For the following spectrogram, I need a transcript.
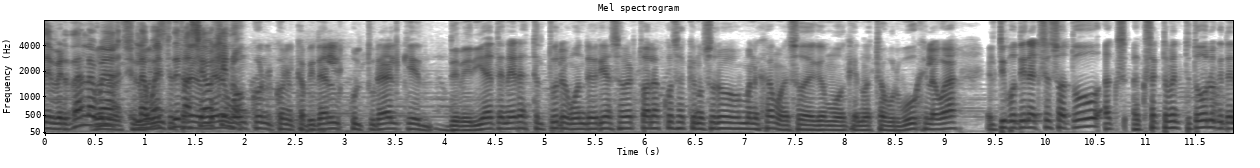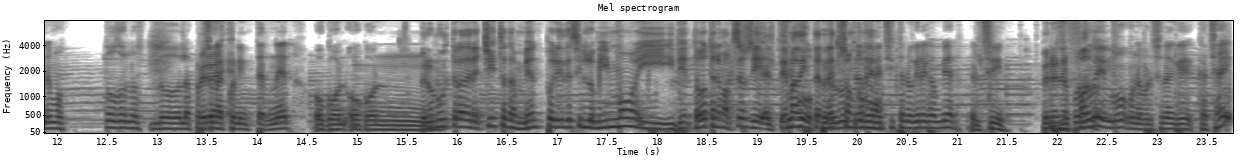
de verdad la Bueno, weá, si el la weón weá es demasiado el ajeno. Con, con el capital cultural que debería tener a esta altura, el weón debería saber todas las cosas que nosotros manejamos. Eso de como que nuestra burbuja y la weá. El tipo tiene acceso a todo, ex- exactamente todo lo que tenemos los- las personas eh, con internet o con, o con. Pero un ultraderechista también podría decir lo mismo y, y todos tenemos acceso. Sí, el tema Sí, de internet pero un son como. ultraderechista no quiere cambiar, él sí. Pero en el fondo- mismo, una persona que. ¿Cachai?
